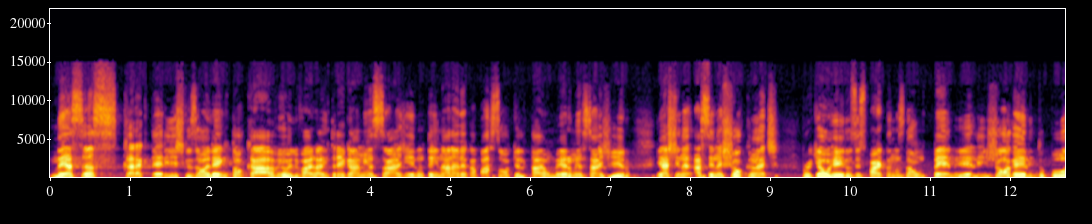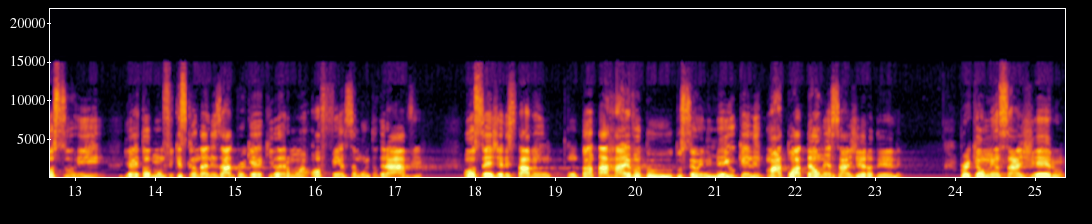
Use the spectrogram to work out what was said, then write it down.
nessas características. Olha, é intocável, ele vai lá entregar a mensagem, ele não tem nada a ver com a paçoca, ele tá, é um mero mensageiro. E a, China, a cena é chocante, porque o rei dos espartanos dá um pé nele, joga ele do poço, e, e aí todo mundo fica escandalizado, porque aquilo era uma ofensa muito grave. Ou seja, ele estava em, com tanta raiva do, do seu inimigo que ele matou até o mensageiro dele. Porque o mensageiro,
